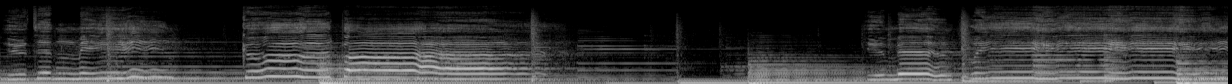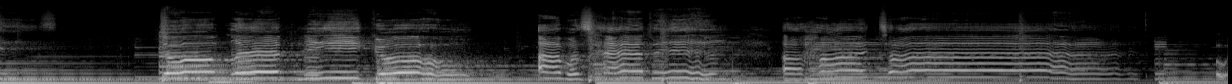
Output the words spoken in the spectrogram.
you didn't mean goodbye. You meant was having a hard time. Oh,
